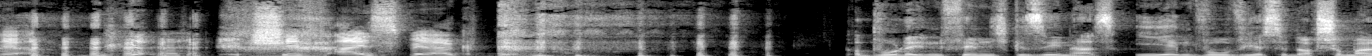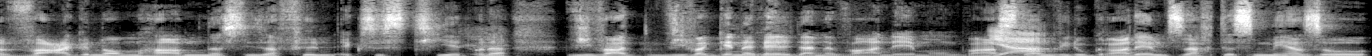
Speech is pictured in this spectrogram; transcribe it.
Ja. Schiff, Eisberg. Obwohl du den Film nicht gesehen hast, irgendwo wirst du doch schon mal wahrgenommen haben, dass dieser Film existiert. Oder wie war, wie war generell deine Wahrnehmung? War es Ja. dann, wie du gerade eben sagtest, mehr so,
